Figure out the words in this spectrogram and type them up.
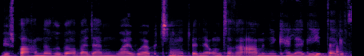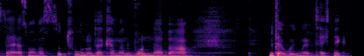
Wir sprachen darüber bei deinem Y-Work-Chart, mhm. wenn der untere Arm in den Keller geht, da gibt's da erstmal was zu tun und da kann man wunderbar mit der Wingwave-Technik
